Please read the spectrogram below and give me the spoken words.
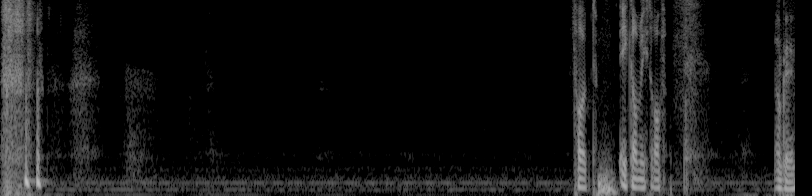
Folgt. Ich komme nicht drauf. Okay.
